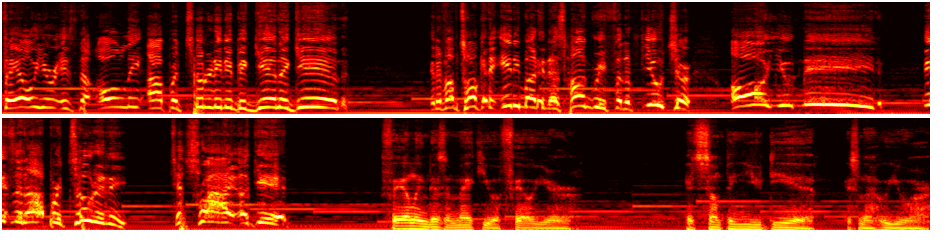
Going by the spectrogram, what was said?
Failure is the only opportunity to begin again. And if I'm talking to anybody that's hungry for the future, all you need is an opportunity to try again. Failing doesn't make you a failure. It's something you did. It's not who you are.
